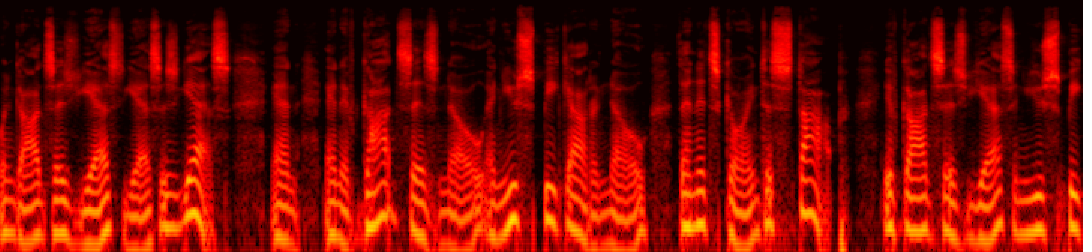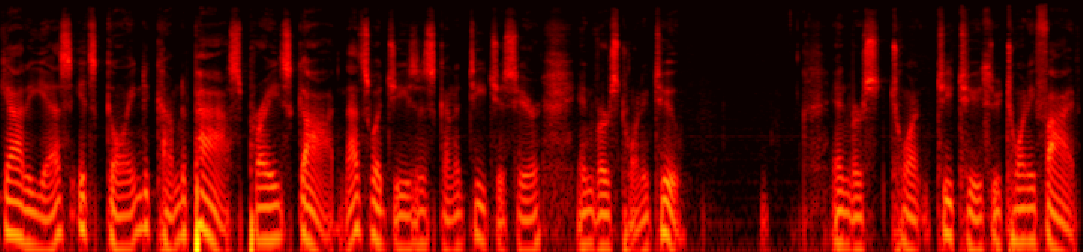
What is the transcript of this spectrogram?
When God says yes, yes is yes. And and if God says no and you speak out a no, then it's going to stop. If God says yes and you speak out a yes, it's going to come to pass. Praise God. That's what Jesus is going to teach us here in verse 22 in verse 22 through 25.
